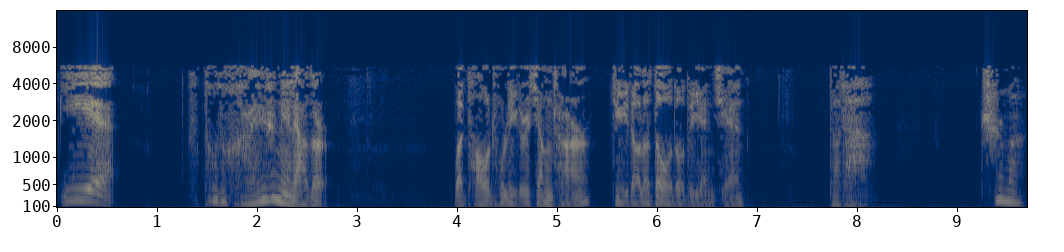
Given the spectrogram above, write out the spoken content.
憋，豆豆还是那俩字儿。我掏出了一根香肠，举到了豆豆的眼前。豆豆，吃吗？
